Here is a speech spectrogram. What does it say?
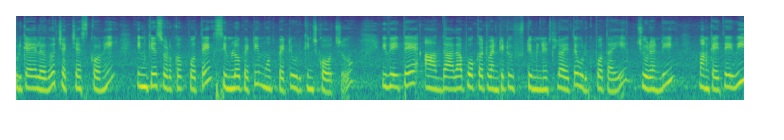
ఉడికాయలేదో చెక్ చేసుకొని ఇన్ కేస్ ఉడకకపోతే సిమ్లో పెట్టి మూత పెట్టి ఉడికించుకోవచ్చు. ఇవైతే దాదాపు ఒక ట్వంటీ టు ఫిఫ్టీ మినిట్స్లో అయితే ఉడికిపోతాయి. చూడండి మనకైతే ఇవి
